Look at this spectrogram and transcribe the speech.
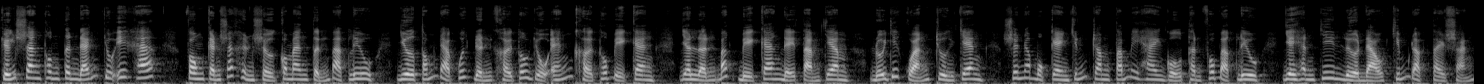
Chuyển sang thông tin đáng chú ý khác, Phòng Cảnh sát Hình sự Công an tỉnh Bạc Liêu vừa tống đạt quyết định khởi tố vụ án khởi tố bị can và lệnh bắt bị can để tạm giam đối với Quảng Trường Trang, sinh năm 1982 ngụ thành phố Bạc Liêu về hành vi lừa đảo chiếm đoạt tài sản.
